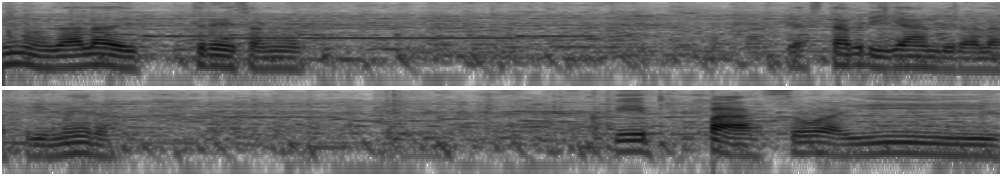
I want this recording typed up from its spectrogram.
Y nos da la de 3, amigos. Ya está brillando, era la primera. ¿Qué pasó ahí?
